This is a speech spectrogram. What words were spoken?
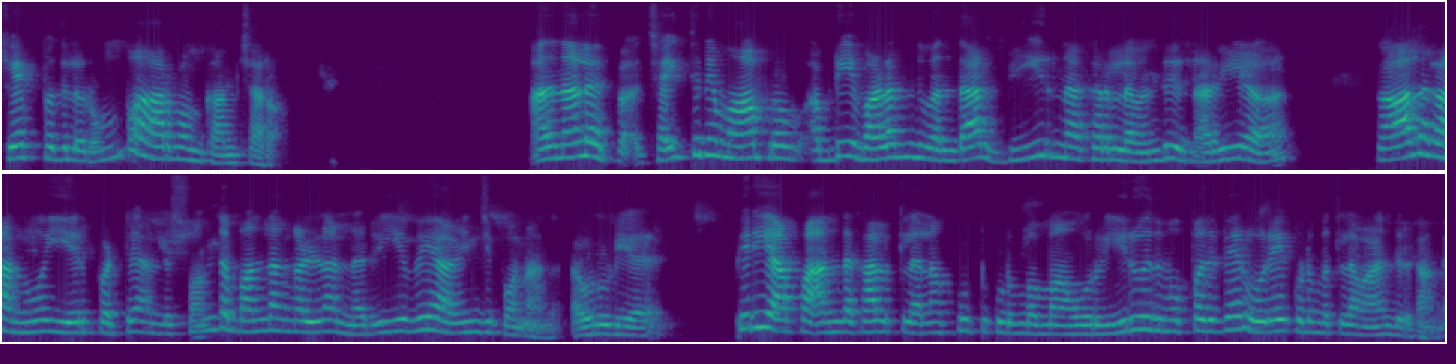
கேட்பதுல ரொம்ப ஆர்வம் காமிச்சாராம். அதனால இப்ப சைத்தன்ய மகாபிரபு அப்படியே வளர்ந்து வந்தார். பீர் நகர்ல வந்து நிறைய காலரா நோய் ஏற்பட்டு அந்த சொந்த பந்தங்கள்லாம் நிறையவே அழிஞ்சு போனாங்க. அவருடைய பெரிய அப்பா அந்த காலத்துல எல்லாம் கூட்டு குடும்பமா ஒரு இருபது முப்பது பேர் ஒரே குடும்பத்துல வாழ்ந்திருக்காங்க.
